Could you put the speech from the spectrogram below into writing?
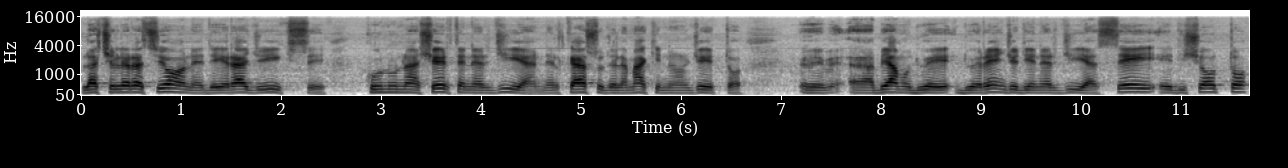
l'accelerazione dei raggi X con una certa energia, nel caso della macchina in oggetto eh, abbiamo due, due range di energia 6 e 18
